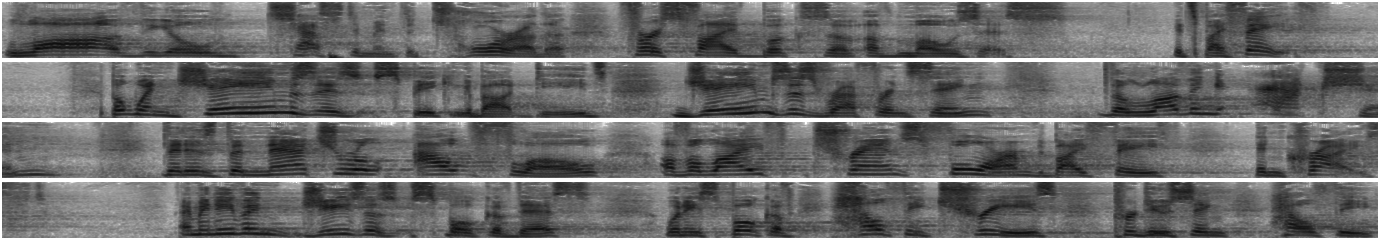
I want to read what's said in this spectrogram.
law of the Old Testament, the Torah, the first five books of, of Moses. It's by faith. But when James is speaking about deeds, James is referencing the loving action that is the natural outflow of a life transformed by faith in Christ. I mean, even Jesus spoke of this when he spoke of healthy trees producing healthy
